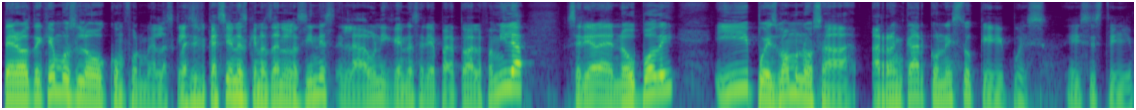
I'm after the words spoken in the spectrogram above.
Pero dejémoslo conforme a las clasificaciones que nos dan en los cines. La única que no sería para toda la familia sería la de Nobody. Y pues vámonos a arrancar con esto que pues es este...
